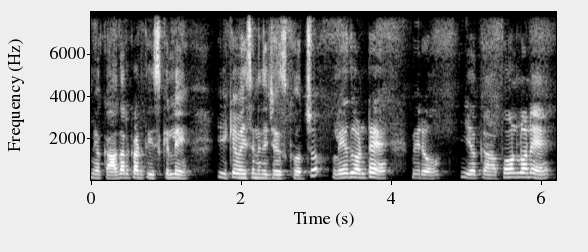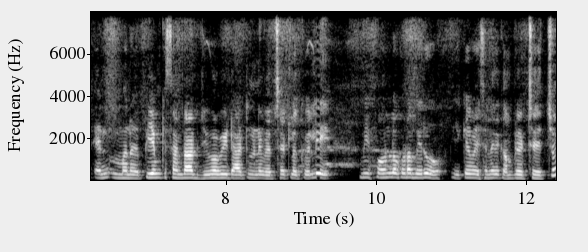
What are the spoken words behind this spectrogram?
మీ యొక్క ఆధార్ కార్డు తీసుకెళ్ళి ఈకేవైసీ అనేది చేసుకోవచ్చు. లేదు అంటే మీరు ఈ యొక్క ఫోన్లోనే ఎన్ మన PM Kisan dot G O V dot in అనే వెబ్సైట్లోకి వెళ్ళి మీ ఫోన్లో కూడా మీరు ఈకేవైసీ అనేది కంప్లీట్ చేయొచ్చు.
